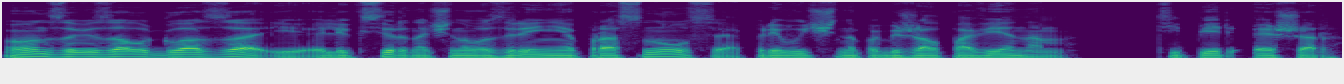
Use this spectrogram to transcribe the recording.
Он завязал глаза, и эликсир ночного зрения проснулся, привычно побежал по венам. Теперь Эшер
